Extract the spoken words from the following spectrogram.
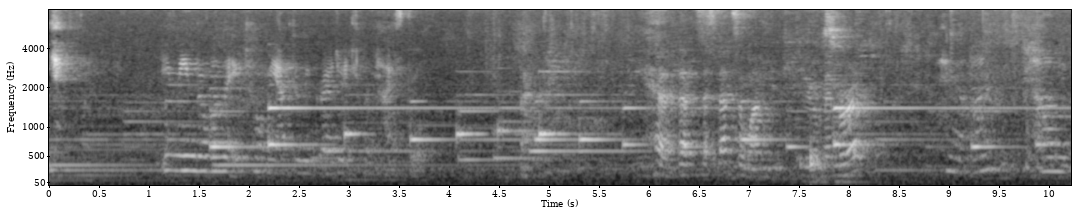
you mean the one that you told me after we graduated from high school? yeah, that, that, that's the one. Do you remember it? Hang on. Um,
